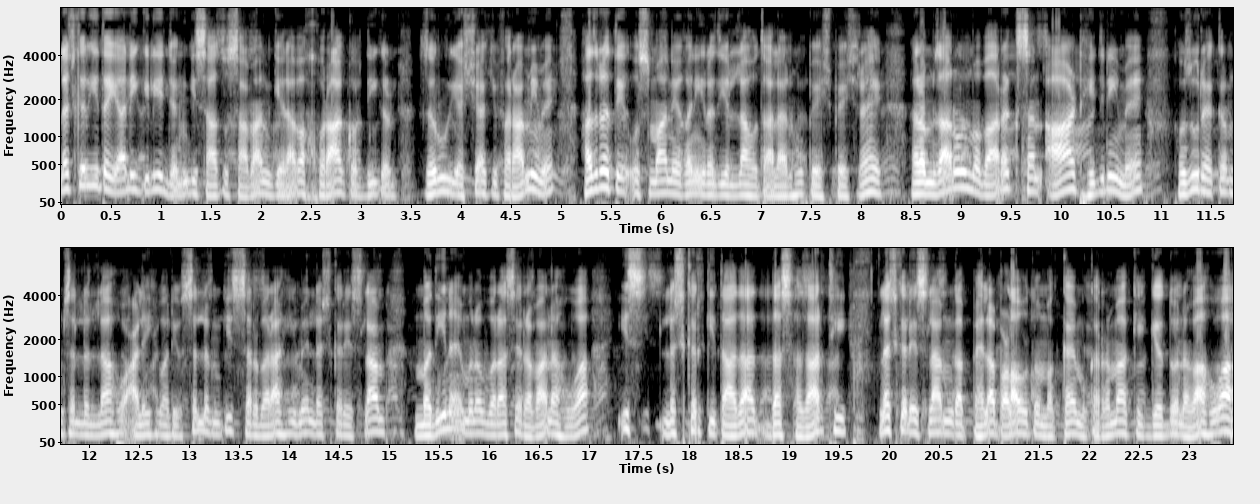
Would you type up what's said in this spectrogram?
لشکر کی تیاری کے لیے جنگی ساز و سامان کے علاوہ خوراک اور دیگر ضروری اشیاء کی فراہمی میں حضرت عثمان غنی رضی اللہ تعالیٰ عنہ پیش پیش رہے۔ رمضان المبارک سن آٹھ ہجری میں حضور اکرم صلی اللہ علیہ وآلہ وسلم کی سربراہی میں لشکر اسلام مدینہ منورہ سے روانہ ہوا۔ اس لشکر کی تعداد دس ہزار تھی۔ لشکر اسلام کا پہلا پڑاؤ تو مکہ مکرمہ کی گرد و نواح ہوا۔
